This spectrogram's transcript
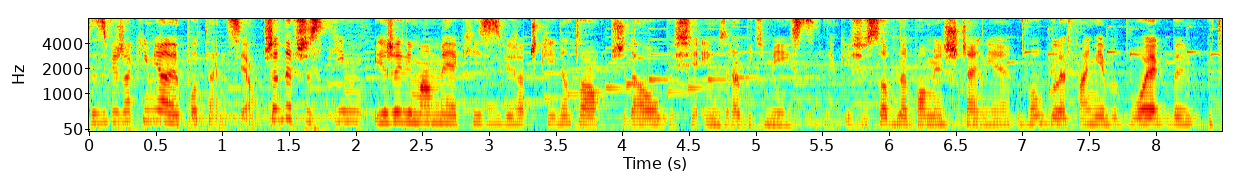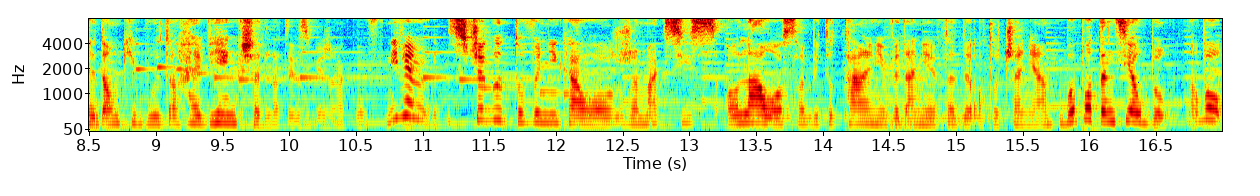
te zwierzaki miały potencjał. Przede wszystkim, jeżeli mamy jakieś zwierzaczki, no to przydałoby się im zrobić miejsce, jakieś osobne pomieszczenie. W ogóle fajnie by było, jakby te domki były trochę większe dla tych zwierzaków. Nie wiem, z czego to wynikało, że Maxis olało sobie totalnie wydanie wtedy otoczenia, bo potencjał był. No bo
